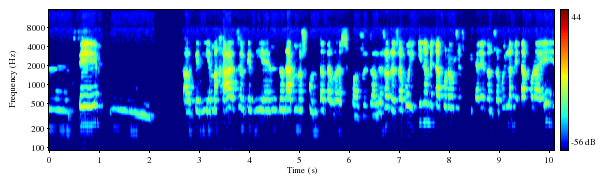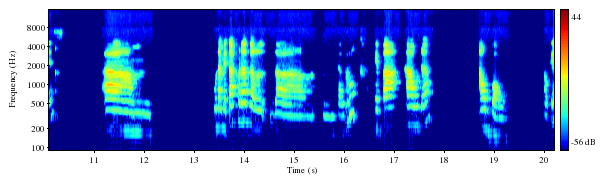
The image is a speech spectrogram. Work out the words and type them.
um, fer um, el que diem ahats, el que diem donar-nos compte de les coses. Aleshores, avui, quina metàfora us explicaré? Doncs avui la metàfora és um, una metàfora del, de, del ruc que va caure a un bou. Ok?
